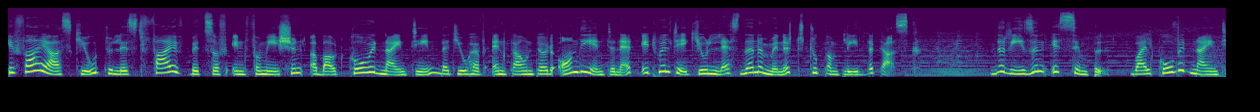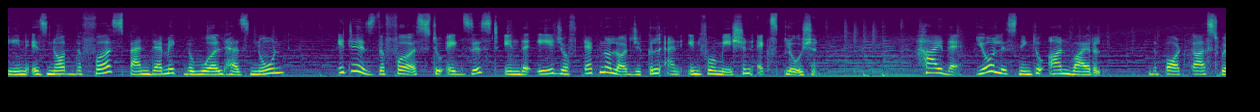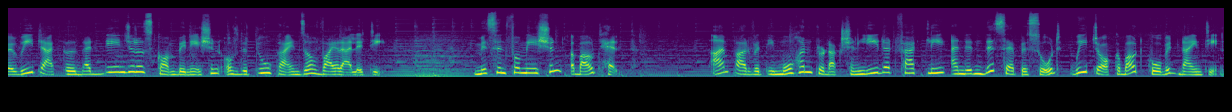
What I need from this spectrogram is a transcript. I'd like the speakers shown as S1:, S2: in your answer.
S1: If I ask you to list five bits of information about COVID 19 that you have encountered on the internet, it will take you less than a minute to complete the task. The reason is simple. While COVID 19 is not the first pandemic the world has known, it is the first to exist in the age of technological and information explosion. Hi there, you're listening to Unviral, the podcast where we tackle that dangerous combination of the two kinds of virality misinformation about health. I'm Parvati Mohan, production lead at Factly, and in this episode, we talk about COVID 19.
